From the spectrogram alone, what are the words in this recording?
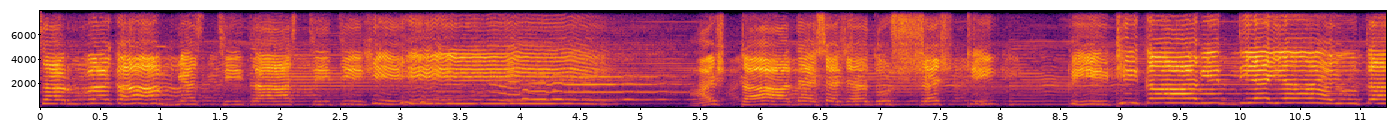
सर्वकाम्यस्थिता स्थितिः अष्टादश चतुष्षष्टि पीठिका विद्ययायुता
